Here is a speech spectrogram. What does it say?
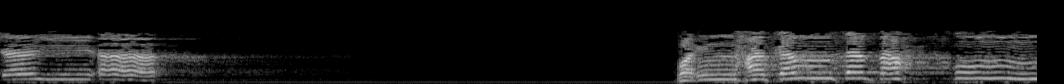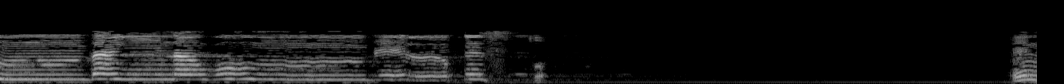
شيئا وإن حكمت فاحكم بينهم بالقسط إن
